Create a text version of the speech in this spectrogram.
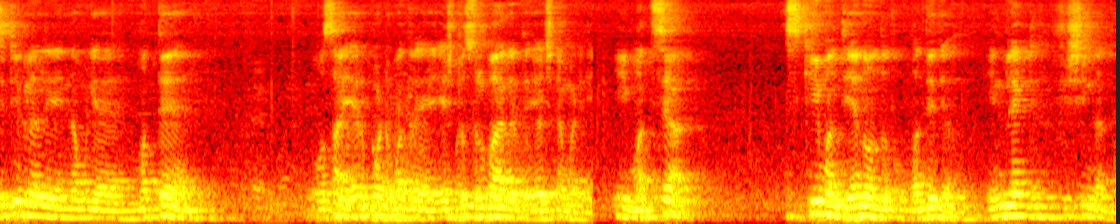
ಸಿಟಿಗಳಲ್ಲಿ ನಮಗೆ ಮತ್ತೆ ಹೊಸ ಏರ್ಪೋರ್ಟ್ ಬಂದ್ರೆ ಎಷ್ಟು ಸುಲಭ ಆಗುತ್ತೆ ಯೋಚನೆ ಮಾಡಿ. ಈ ಮತ್ಸ್ಯ ಸ್ಕೀಮ್ ಅಂತ ಏನೋ ಒಂದು ಬಂದಿದೆ ಇನ್ಲೆಂಡ್ ಫಿಶಿಂಗ್ ಅಂತ.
